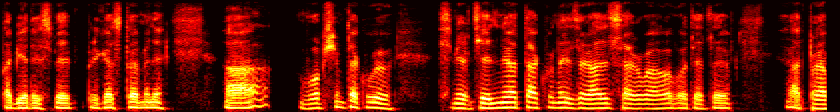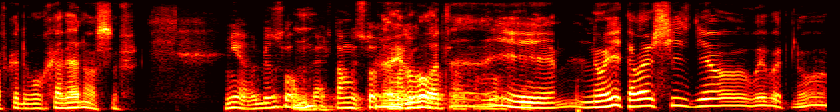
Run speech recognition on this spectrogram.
победой своей при а в общем такую смертельную атаку на Израиль сорвала вот эта отправка двух авианосцев. Не, ну безусловно, конечно. Там и столько э, Вот. И, ну и товарищ Си сделал вывод. Ну,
